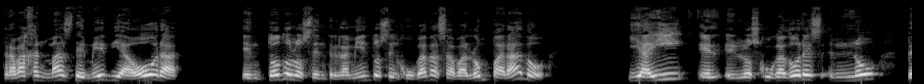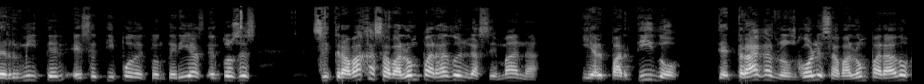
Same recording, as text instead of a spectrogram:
Trabajan más de media hora en todos los entrenamientos en jugadas a balón parado. Y ahí los jugadores no permiten ese tipo de tonterías. Entonces, si trabajas a balón parado en la semana y al partido te tragas los goles a balón parado,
